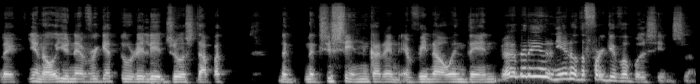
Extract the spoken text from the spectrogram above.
Like, you know, you never get too religious. Dapat nag, nagsisin ka rin every now and then. Pero yun, you know, the forgivable sins lang.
